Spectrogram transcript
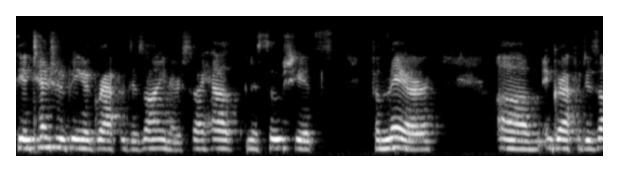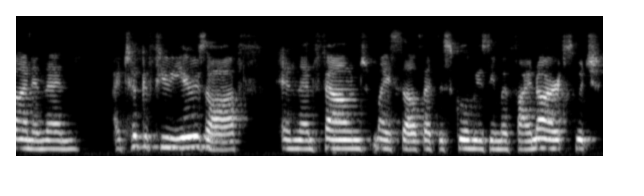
the intention of being a graphic designer. So I have an associate's from there um, in graphic design. And then I took a few years off and then found myself at the School Museum of Fine Arts, which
